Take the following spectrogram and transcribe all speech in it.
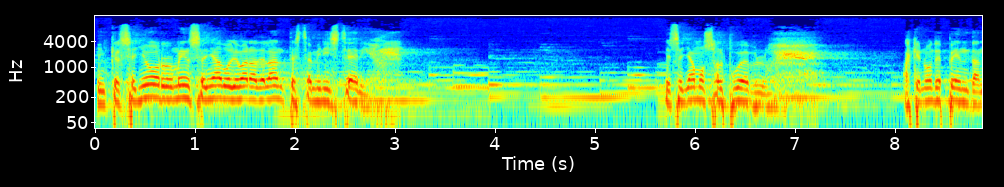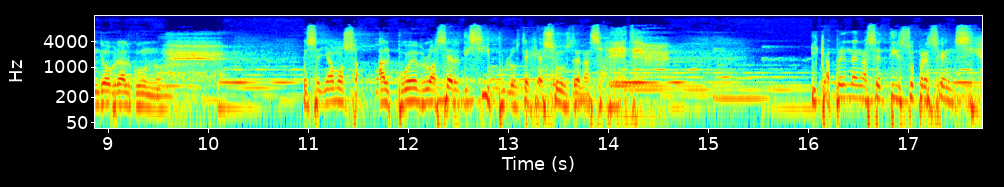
en que el Señor me ha enseñado a llevar adelante este ministerio. Enseñamos al pueblo a que no dependan de obra alguno. Enseñamos al pueblo a ser discípulos de Jesús de Nazaret y que aprendan a sentir su presencia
